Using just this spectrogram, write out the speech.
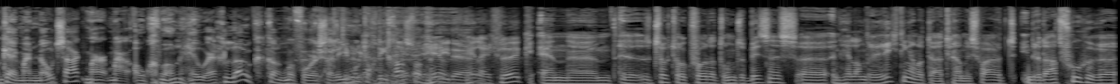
Oké, okay, maar noodzaak, maar, maar ook gewoon heel erg leuk, kan ik me voorstellen. je moet toch die gas wat heel, bieden. Heel erg leuk. En uh, het zorgt er ook voor dat onze business uh, een heel andere richting aan het uitgaan is. Waar het inderdaad vroeger uh,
